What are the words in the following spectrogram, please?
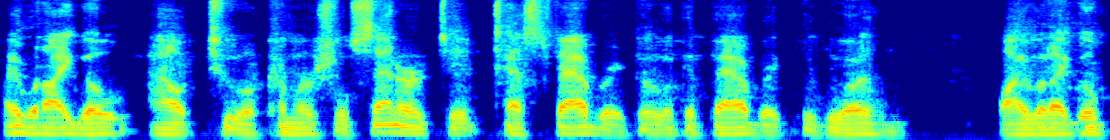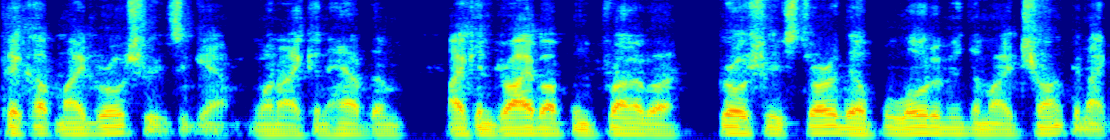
Why would I go out to a commercial center to test fabric or look at fabric to do other Why would I go pick up my groceries again when I can have them? I can drive up in front of a grocery store, they'll load them into my trunk, and I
